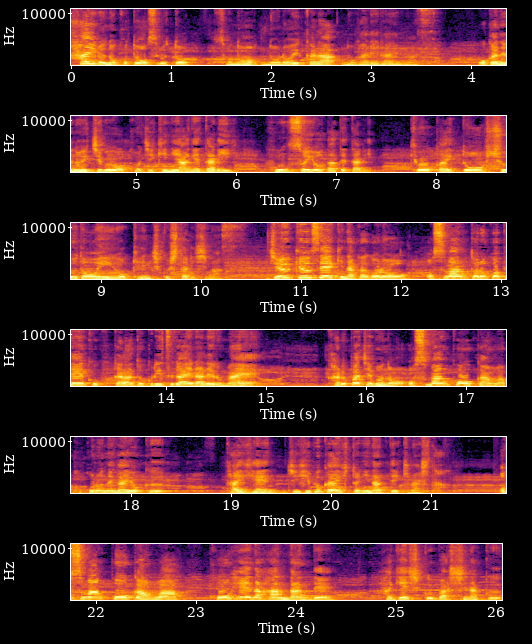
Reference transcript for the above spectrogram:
入るのことをすると、その呪いから逃れられます。お金の一部を小敷にあげたり、噴水を建てたり、教会と修道院を建築したりします。19世紀中頃、オスマントルコ帝国から独立が得られる前、カルパチェボのオスマン交換は心根が良く、大変慈悲深い人になっていきました。オスマン交換は公平な判断で、激しく罰しなく、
